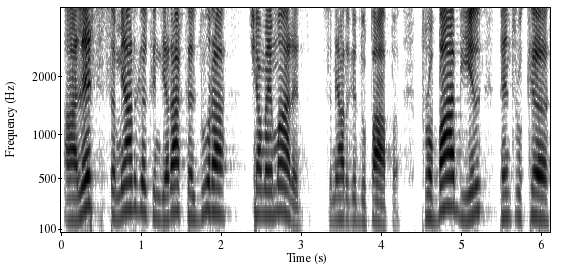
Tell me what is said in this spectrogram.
a ales să meargă când era căldura cea mai mare, să meargă după apă. Probabil pentru că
